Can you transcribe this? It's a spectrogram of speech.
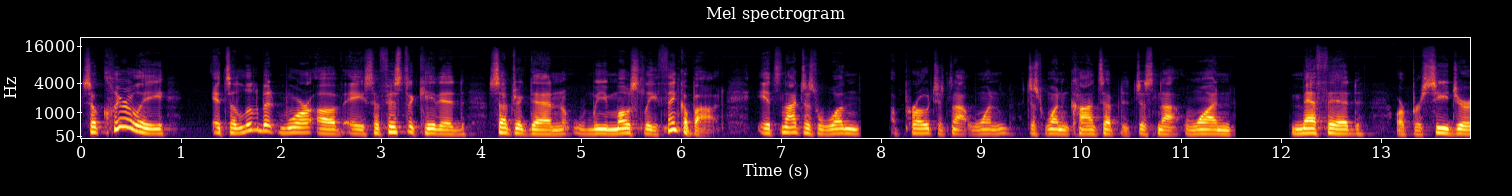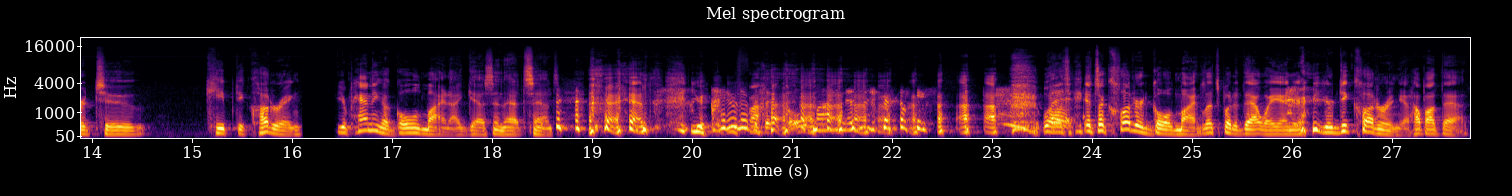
So clearly, it's a little bit more of a sophisticated subject than we mostly think about. It's not just one approach, it's not one just one concept, it's just not one method or procedure to keep decluttering. You're panning a gold mine, I guess, in that sense. and you, I don't know if it's a gold mine necessarily. well, it's, it's, a cluttered gold mine. Let's put it that way. And you're, you're decluttering it. How about that?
